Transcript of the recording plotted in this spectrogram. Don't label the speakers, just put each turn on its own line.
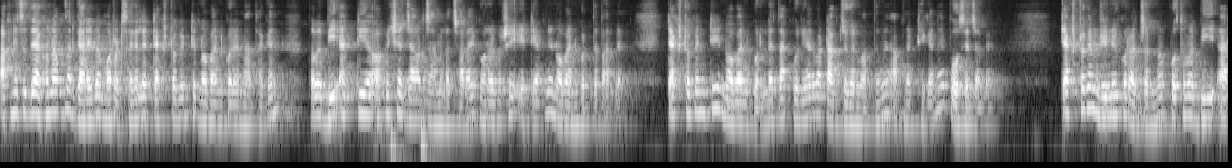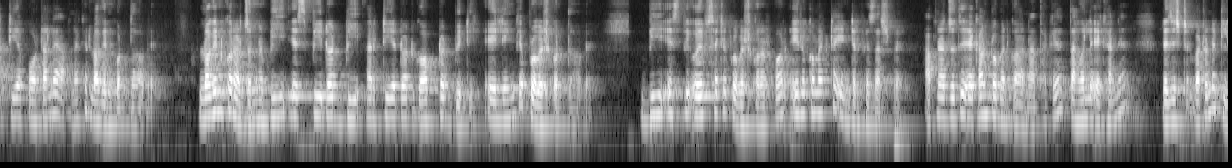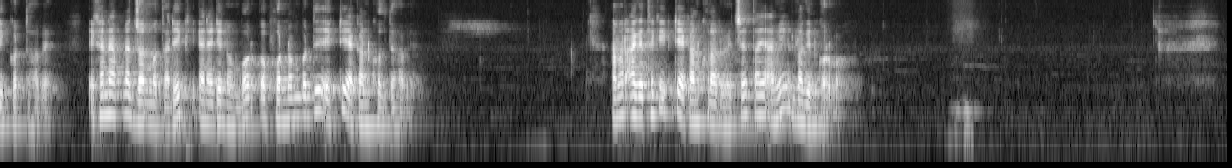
আপনি যদি এখন আপনার গাড়ি বা মোটরসাইকেলের ট্যাক্স টোকেনটি নবায়ন করে না থাকেন, তবে বিআরটিএ অফিসে যাওয়ার ঝামেলা ছাড়াই ঘরে বসে এটি আপনি নবায়ন করতে পারবেন। ট্যাক্স টোকেনটি নবায়ন করলে তা কুরিয়ার বা ডাকযোগের মাধ্যমে আপনার ঠিকানায় পৌঁছে যাবে। ট্যাক্স টোকেন রিনিউ করার জন্য প্রথমে বিআরটিএ পোর্টালে আপনাকে লগ করতে হবে। লগ করার জন্য BSP dot BRTA dot gov dot BT এই লিঙ্কে প্রবেশ করতে হবে। বিএসপি ওয়েবসাইটে প্রবেশ করার পর এইরকম একটা ইন্টারফেস আসবে। আপনার যদি অ্যাকাউন্ট ওপেন করা না থাকে, তাহলে এখানে রেজিস্টার বাটনে ক্লিক করতে হবে। এখানে আপনার জন্ম তারিখ এনআইডি নম্বর ও ফোন নম্বর দিয়ে একটি অ্যাকাউন্ট খুলতে হবে। আমার আগে থেকে একটি অ্যাকাউন্ট খোলা রয়েছে, তাই আমি লগ ইন করব।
